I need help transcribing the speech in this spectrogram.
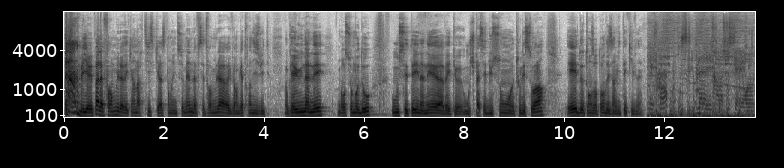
Mais il n'y avait pas la formule avec un artiste qui reste pendant une semaine. Cette formule-là est arrivée en 98. Donc il y a eu une année, grosso modo, où c'était une année avec, euh, où je passais du son euh, tous les soirs et de temps en temps des invités qui venaient. Planète Rap, c'est les planètes rap sur Skyrock.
